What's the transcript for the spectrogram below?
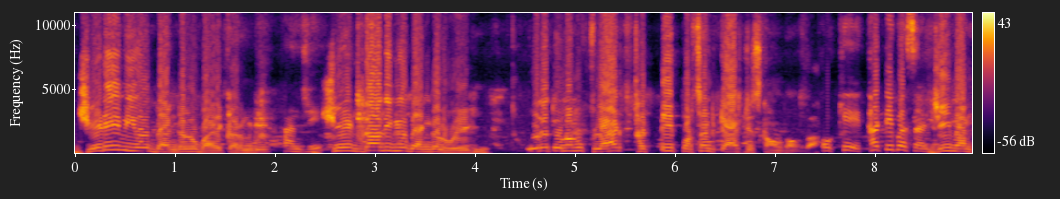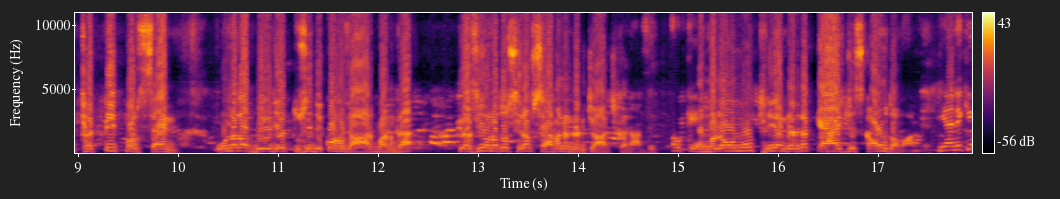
ਜਿਹੜੇ ਵੀ ਉਹ ਬੈਂਗਲ ਨੂੰ ਬਾਏ ਕਰਨਗੇ ਹਾਂਜੀ। ਜਿੱਦਾਂ ਦੀ ਵੀ ਉਹ ਬੈਂਗਲ ਹੋਏਗੀ ਉਹਦੇ ਤੇ ਉਹਨਾਂ ਨੂੰ ਫਲੈਟ 30% ਕੈਸ਼ ਡਿਸਕਾਊਂਟ ਆਊਗਾ। ਓਕੇ 30% ਜੀ ਮੈਮ 30% ਉਹਨਾਂ ਦਾ ਬਿੱਲ ਜੇ ਤੁਸੀਂ ਦੇਖੋ 1000 ਬਣਦਾ ਤੇ ਅਸੀਂ ਉਹਨਾਂ ਤੋਂ ਸਿਰਫ 700 ਚਾਰਜ ਕਰਾਂਗੇ. ਉਹ ਮਤਲਬ ਉਹਨੂੰ 300 ਦਾ ਕੈਸ਼ ਡਿਸਕਾਊਂਟ ਦਵਾਂਗੇ। ਯਾਨੀ ਕਿ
